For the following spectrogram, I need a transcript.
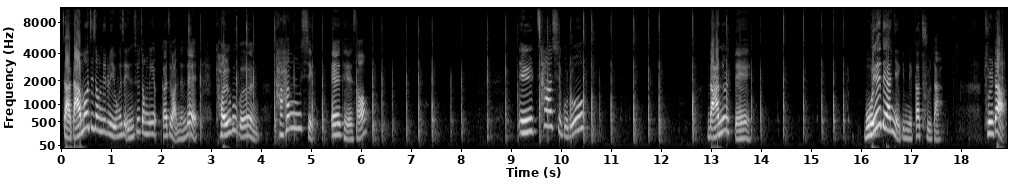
자, 나머지 정리를 이용해서 인수 정리까지 왔는데 결국은 다항식에 대해서 1차식으로 나눌 때 뭐에 대한 얘기입니까? 둘 다. 둘 다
